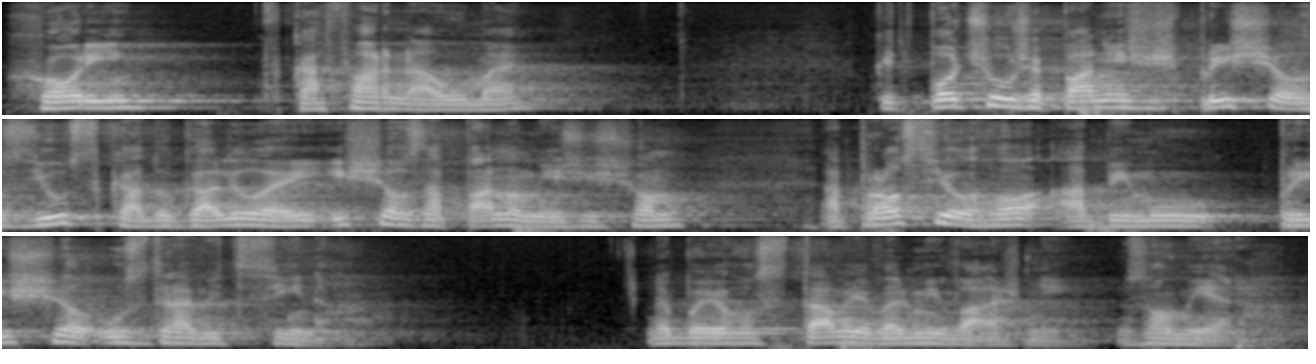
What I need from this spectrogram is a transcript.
chorý v Kafarnaume. Keď počul, že pán Ježiš prišiel z Judska do Galilei, išiel za pánom Ježišom a prosil ho, aby mu prišiel uzdraviť syna. Lebo jeho stav je veľmi vážny, zomiera.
